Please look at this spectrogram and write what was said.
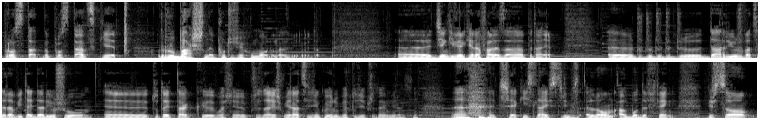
prosta, no, prostackie, rubaszne poczucie humoru, nazwijmy to. E, dzięki wielkie Rafale za pytanie. E, Dariusz Wacera, witaj Dariuszu. Tutaj tak właśnie przyznajesz mi rację, dziękuję, lubię jak ludzie przyznają mi rację. Czy jakiś livestream Alone albo The Thing? Wiesz co?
